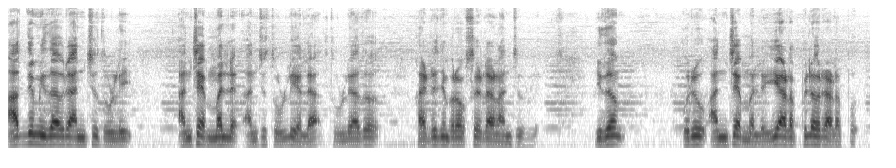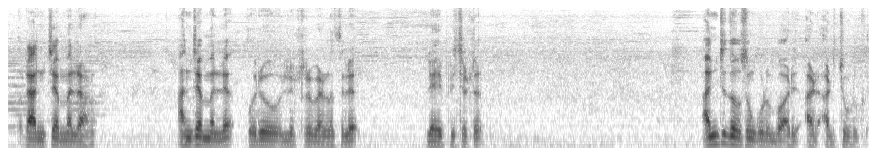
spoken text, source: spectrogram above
ആദ്യം ഇത് ഒരു അഞ്ച് തുള്ളി അഞ്ച് എം എൽ അഞ്ച് തുള്ളിയല്ല തുള്ളി അത് ഹൈഡ്രജൻ പെറോക്സൈഡാണ് അഞ്ച് തുള്ളി ഇത് ഒരു അഞ്ച് എം എൽ ഈ അടപ്പിൽ ഒരടപ്പ് ഒരു അഞ്ച് എം എൽ ആണ്. അഞ്ച് എം എൽ ഒരു ലിറ്റർ വെള്ളത്തിൽ ലയിപ്പിച്ചിട്ട് അഞ്ച് ദിവസം കൂടുമ്പോൾ അടി- അടിച്ചു കൊടുക്കുക.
